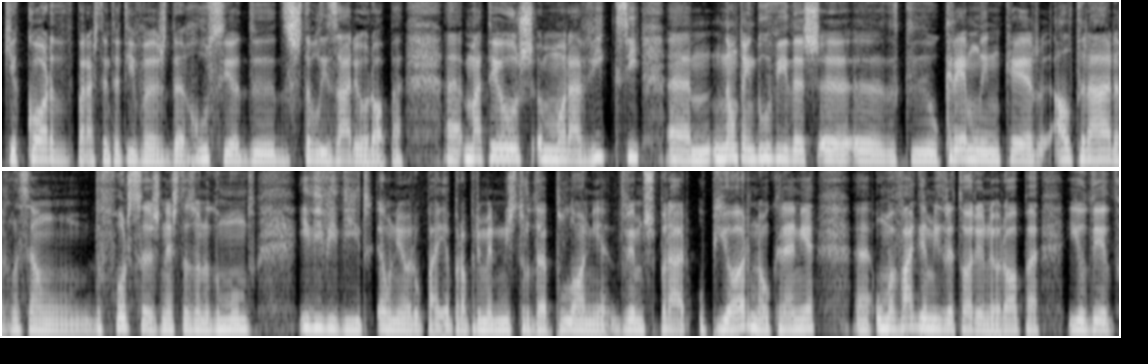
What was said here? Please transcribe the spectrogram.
que acorde para as tentativas da Rússia de desestabilizar a Europa. Uh, Mateusz Morawiecki uh, não tem dúvidas de que o Kremlin quer alterar a relação de forças nesta zona do mundo e dividir a União Europeia. Para o primeiro-ministro da Polónia, devemos esperar o pior na Ucrânia, uma vaga migratória na Europa e o dedo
